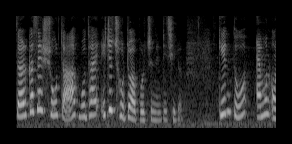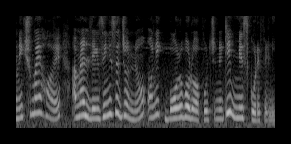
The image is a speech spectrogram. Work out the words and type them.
সার্কাসের শোটা বোধ হয় একটু ছোটো অপরচুনিটি ছিল। কিন্তু এমন অনেক সময় হয় আমরা লেজিনেসের জন্য অনেক বড় বড় অপরচুনিটি মিস করে ফেলি।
